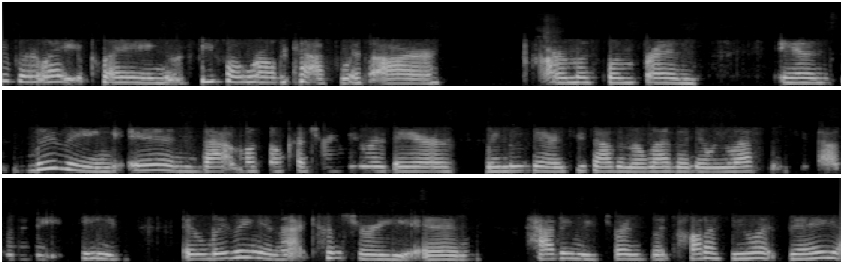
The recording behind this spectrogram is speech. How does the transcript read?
super late playing FIFA World Cup with our, our Muslim friends and living in that Muslim country. We were there, we moved there in 2011 and we left in 2018. And living in that country and having these friends that taught us, you know what, they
